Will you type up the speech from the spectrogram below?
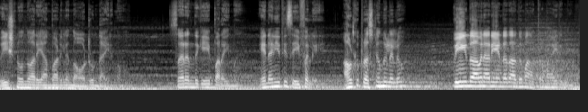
വിഷ്ണു ഒന്നും അറിയാൻ പാടില്ലെന്ന് ഓർഡർ ഉണ്ടായിരുന്നു. സർ എന്തൊക്കെയാ ഈ പറയുന്നു എന്റെ അനിയത്തി സേഫ് അല്ലേ? അവൾക്ക് പ്രശ്നമൊന്നുമില്ലല്ലോ? വീണ്ടും അവൻ അറിയേണ്ടത് അത് മാത്രമായിരുന്നു.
